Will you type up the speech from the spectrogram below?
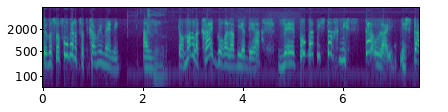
ובסוף הוא אומר, צדקה ממני. אז כן. תמר לקחה את גורלה בידיה, ופה בת יפתח ניסתה אולי, ניסתה,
